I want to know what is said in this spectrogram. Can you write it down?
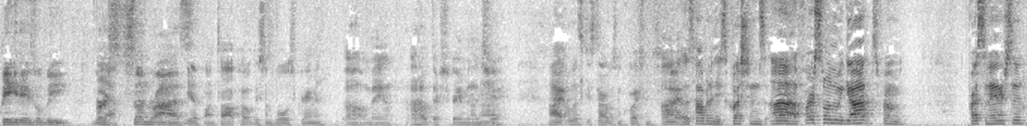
big it is will be first Yeah. sunrise. Get up on top. Hopefully some bulls screaming. Oh man, I hope they're screaming I this know. year. All right, well, let's get started with some questions. All right, let's hop into these questions. Uh, first one we got is from Preston Anderson.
